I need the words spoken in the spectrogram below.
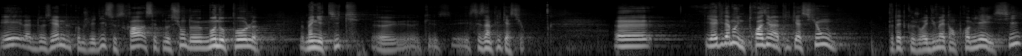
et la deuxième, comme je l'ai dit, ce sera cette notion de monopôle magnétique et ses implications. il y a évidemment une troisième application, peut-être que j'aurais dû mettre en premier ici,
